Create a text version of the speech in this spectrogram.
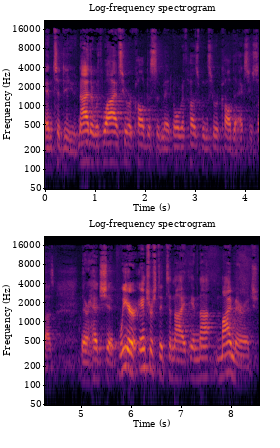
and to do, neither with wives who are called to submit, nor with husbands who are called to exercise their headship. We are interested tonight in not my marriage,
